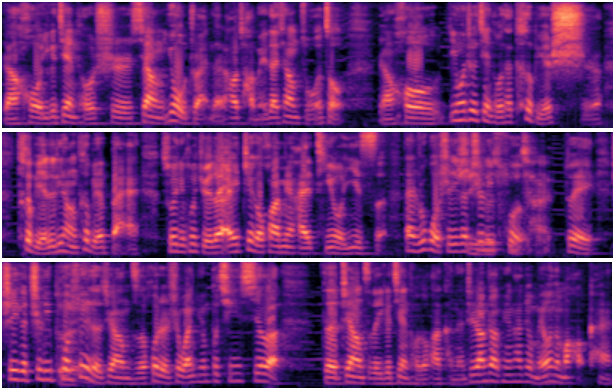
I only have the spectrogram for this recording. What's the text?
然后一个箭头是向右转的，然后草莓在向左走，然后因为这个箭头它特别实、特别亮、特别白，所以你会觉得哎，这个画面还挺有意思。但如果是一个是一个支离破碎，对，是一个支离破碎的这样子，或者是完全不清晰了的这样子的一个箭头的话，可能这张照片它就没有那么好看，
